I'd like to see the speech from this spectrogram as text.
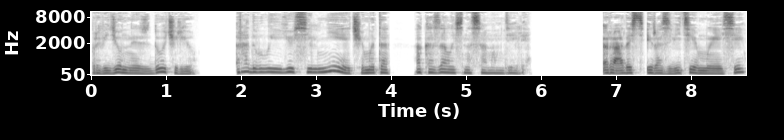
проведенное с дочерью, радовало ее сильнее, чем это оказалось на самом деле. Радость и развитие Мэйси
